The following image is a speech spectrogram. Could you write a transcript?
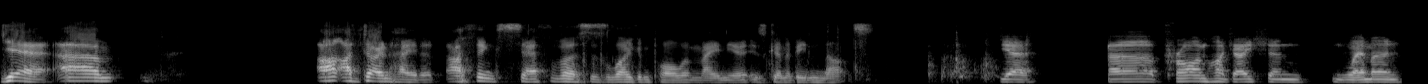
Yeah. Um, I, I don't hate it. I think Seth versus Logan Paul at Mania is going to be nuts. Yeah. Uh, Prime Hydration Lemon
